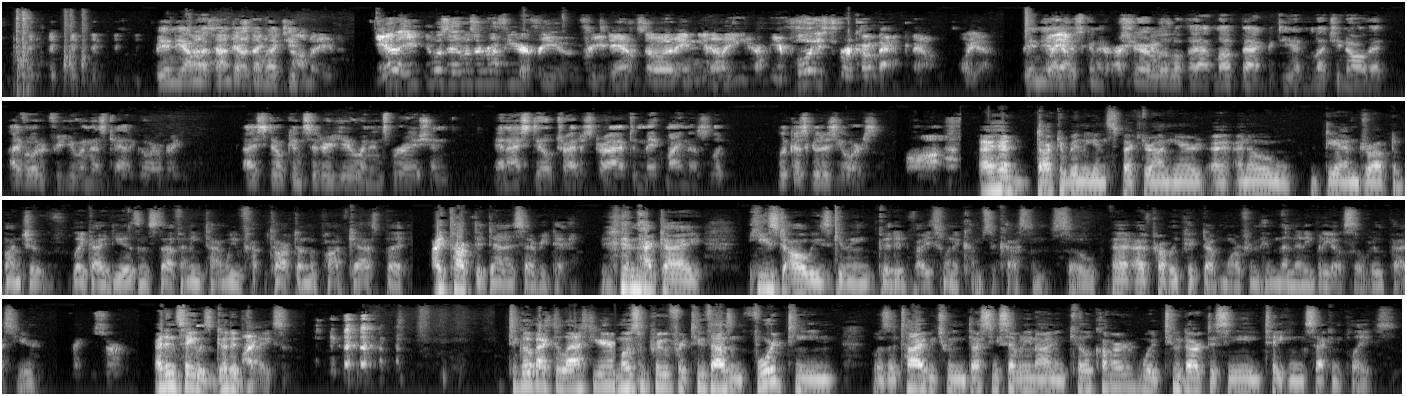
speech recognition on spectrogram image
Bendy, I'm, gonna- I'm just going to let you. Yeah, it, was it was a rough year for you for you, Dan. So I mean, you know, you're, you're poised for a comeback now. Oh yeah. Well, yeah. I'm just going to share a little of that love back with you and let you know that I voted for you in this category. I still consider you an inspiration, and I still try to strive to make mine look look as good as yours. I had Dr. Bindi and Spectre on here. I, I know Dan dropped a bunch of like ideas and stuff anytime we've talked on the podcast, but I talk to Dennis every day. And that guy, he's always giving good advice when it comes to customs. So I, I've probably picked up more from him than anybody else over the past year. Thank you, sir. I didn't say it was good advice. to go back to last year, most improved for 2014 was a tie between Dusty 79 and Killcar, with Too Dark to See taking second place.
